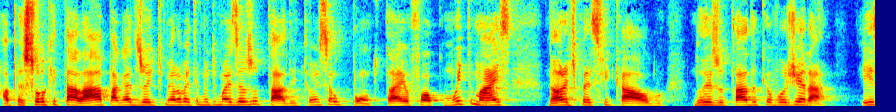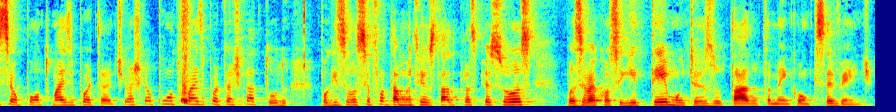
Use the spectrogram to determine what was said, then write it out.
A pessoa que está lá, pagar 18 mil, ela vai ter muito mais resultado. Então esse é o ponto, tá? Eu foco muito mais na hora de precificar algo, do resultado que eu vou gerar. Esse é o ponto mais importante. Eu acho que é o ponto mais importante para tudo, porque se você for dar muito resultado para as pessoas, você vai conseguir ter muito resultado também com o que você vende.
